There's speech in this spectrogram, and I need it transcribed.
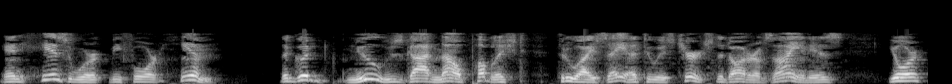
and His work before Him. The good news God now published through Isaiah to his church, the daughter of Zion, is, Your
